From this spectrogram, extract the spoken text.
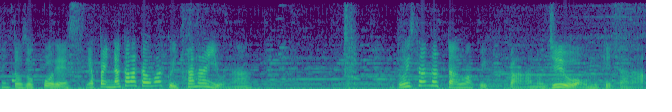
戦闘続行です。やっぱりなかなかうまくいかないよな。土井さんだったらうまくいくか。あの銃を向けたら。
